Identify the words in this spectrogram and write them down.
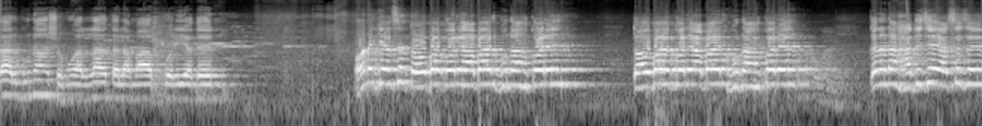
তার গুনাহ সমূহ আল্লাহ তালা মাফ করিয়া দেন। অনেকে আছে, তওবা করে, আবার গুনাহ করে। তওবা করে, আবার গুনাহ করে। কেননা হাদিসে আছে যে,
